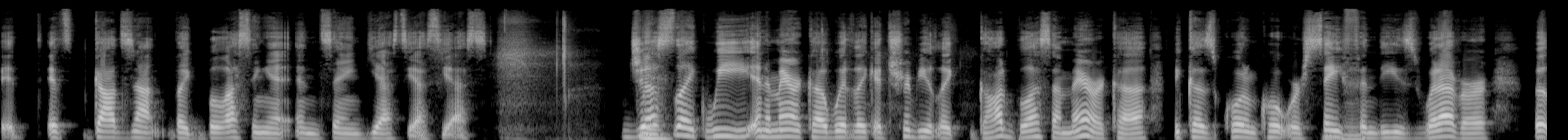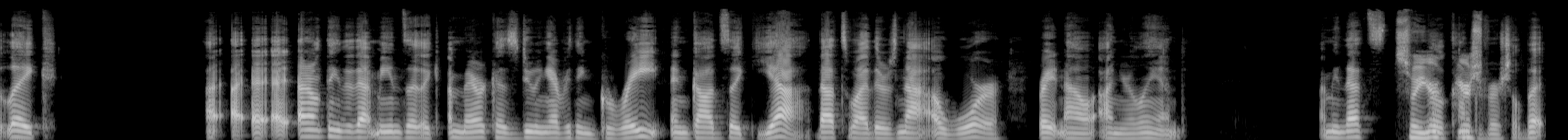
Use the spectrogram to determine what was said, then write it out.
it it's God's not like blessing it and saying yes yes yes. Just like we in America would like attribute like God bless America because quote unquote we're safe Mhm. in these whatever but like I, I I- don't think that that means that like America is doing everything great and God's like yeah that's why there's not a war right now on your land. I mean that's So a you're, little you're controversial but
